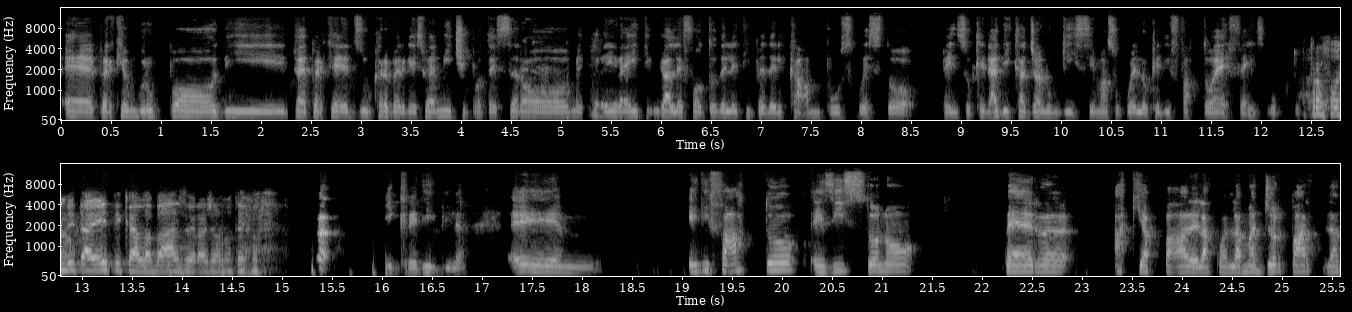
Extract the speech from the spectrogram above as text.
eh, perché un gruppo di, cioè perché Zuckerberg e i suoi amici potessero mettere i rating alle foto delle tipe del campus, questo penso che la dica già lunghissima su quello che di fatto è Facebook. La profondità là. etica alla base era già notevole. Eh, incredibile. E, ehm, e di fatto esistono per acchiappare la, la maggior parte, la,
